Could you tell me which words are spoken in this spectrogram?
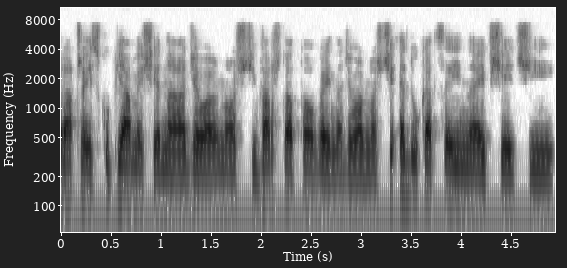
raczej skupiamy się na działalności warsztatowej, na działalności edukacyjnej w sieci.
